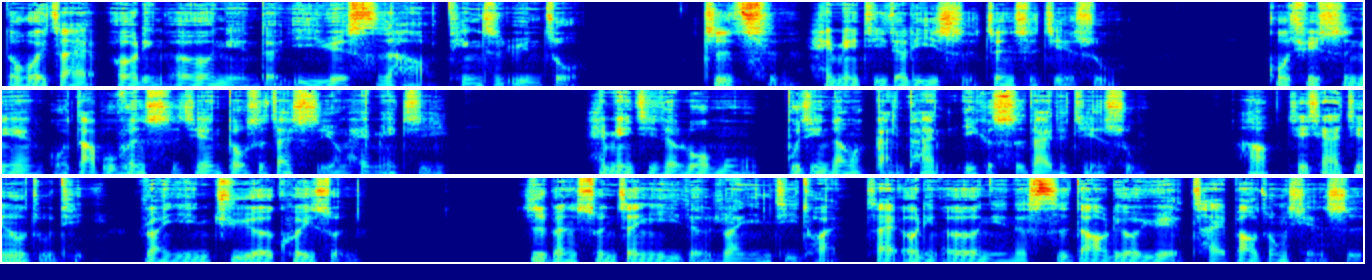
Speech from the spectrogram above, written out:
都会在二零二二年的一月四号停止运作。至此，黑莓机的历史正式结束。过去十年，我大部分时间都是在使用黑莓机。黑莓机的落幕，不禁让我感叹一个时代的结束。好，接下来进入主题。软银巨额亏损。日本孙正义的软银集团在二零二二年的四到六月财报中显示，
